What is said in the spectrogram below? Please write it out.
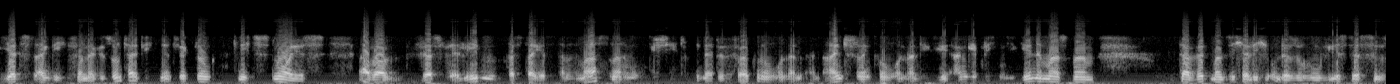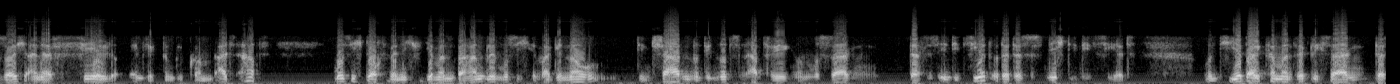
jetzt eigentlich von der gesundheitlichen Entwicklung nichts Neues. Aber was wir erleben, was da jetzt an Maßnahmen geschieht in der Bevölkerung und an, an Einschränkungen und an die angeblichen Hygienemaßnahmen, da wird man sicherlich untersuchen, wie ist das zu solch einer Fehlentwicklung gekommen. Als Arzt muss ich doch, wenn ich jemanden behandle, muss ich immer genau den Schaden und den Nutzen abwägen und muss sagen, das ist indiziert oder das ist nicht indiziert. Und hierbei kann man wirklich sagen, dass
